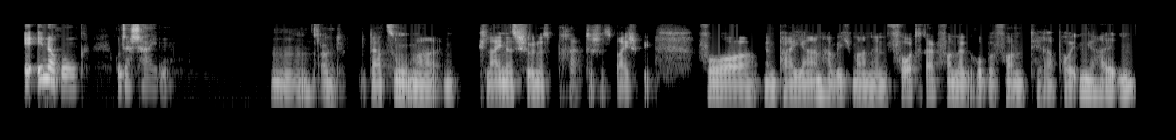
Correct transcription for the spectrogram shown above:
Erinnerung unterscheiden. Mhm. Und dazu mal ein kleines, schönes, praktisches Beispiel. Vor ein paar Jahren habe ich mal einen Vortrag von einer Gruppe von Therapeuten gehalten.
